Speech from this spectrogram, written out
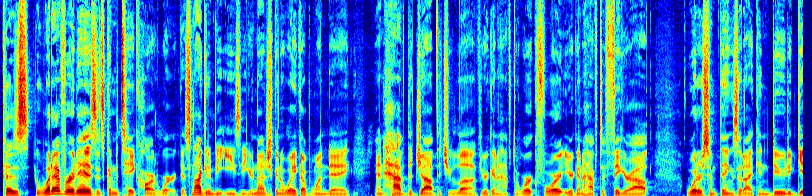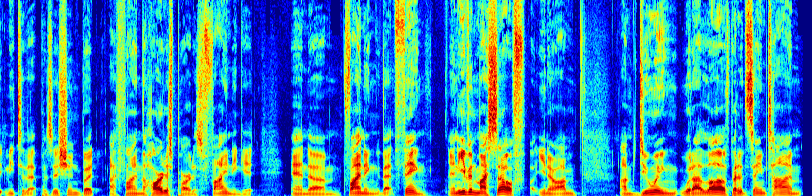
because whatever it is, it's going to take hard work. It's not going to be easy. You're not just going to wake up one day and have the job that you love. You're going to have to work for it. You're going to have to figure out what are some things that I can do to get me to that position. But I find the hardest part is finding it and um, finding that thing. And even myself, you know, I'm I'm doing what I love, but at the same time,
